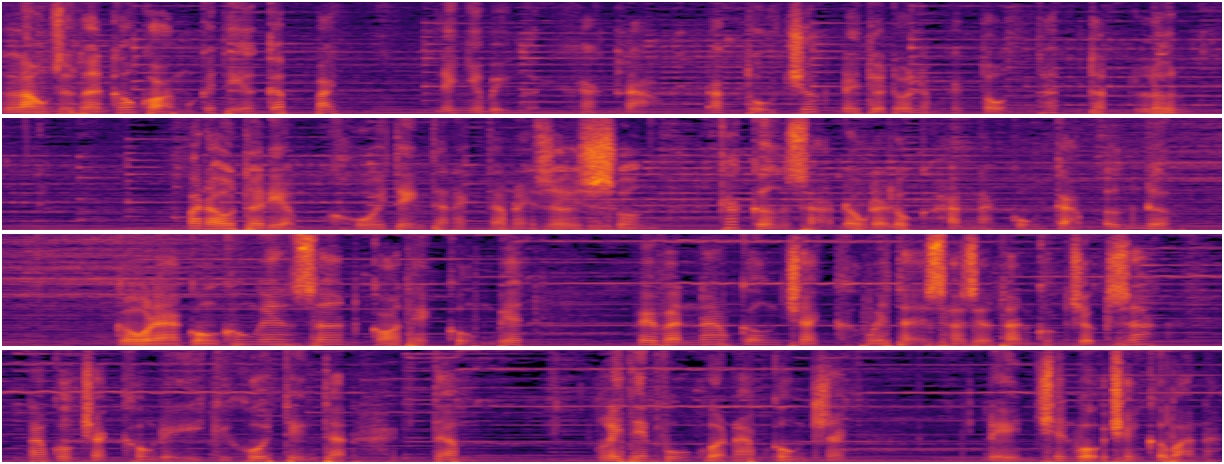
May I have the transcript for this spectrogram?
Lòng Diệp Thần không khỏi một cái tia cấp bách, Nếu như bị người khác đào, đắc thủ trước, Đây tuyệt đối là một cái tổn thất thật lớn. Bắt đầu thời điểm khối tinh thần hạch tâm này rơi xuống, Các cường giả đông đại lục hẳn là cũng cảm ứng được. Cầu đà cùng không yên sơn có thể cũng biết. Về phần Nam Công Trạch, không biết tại sao Diệp Thần có trực giác, Nam Công Trạch không để ý cái khối tinh thần hạch tâm. Lấy thiên phú của Nam Công Trạch Đến chiến bộ trên cơ bản này,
